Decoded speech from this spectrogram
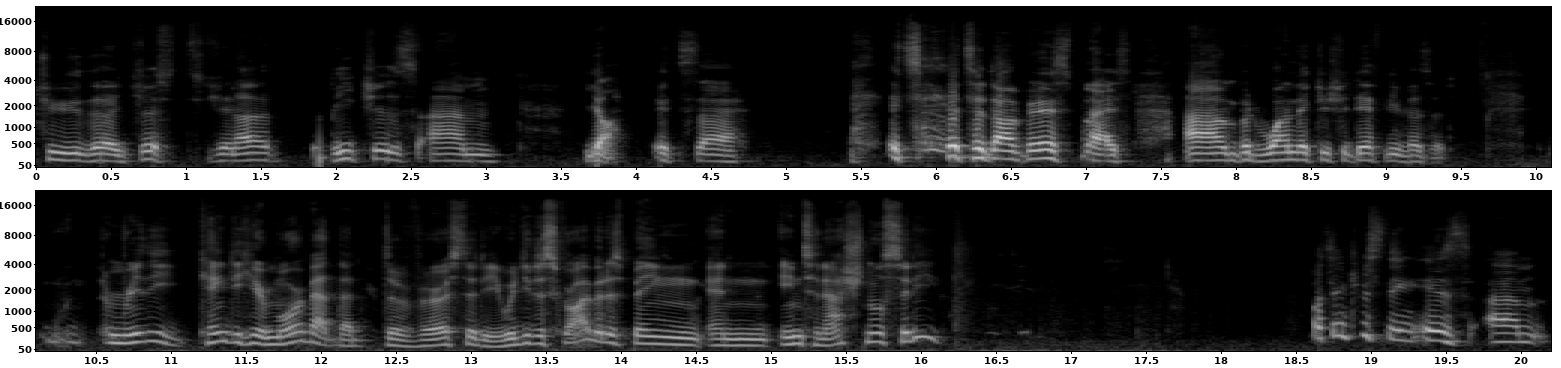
to the just you know the beaches. Um, yeah, it's uh, it's it's a diverse place, um, but one that you should definitely visit. I'm really keen to hear more about that diversity. Would you describe it as being an international city? What's interesting is um,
